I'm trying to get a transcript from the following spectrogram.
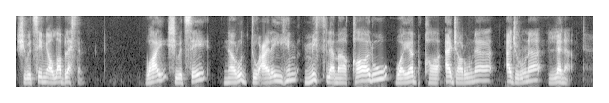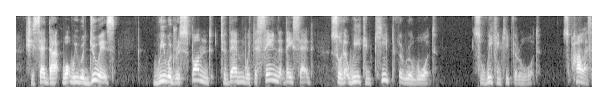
She would say, May Allah bless them. Why? She would say, نرد عليهم مثل ما قالوا ويبقى أجرنا أجرنا لنا. she said that what we would do is we would respond to them with the same that they said so that we can keep the reward. So we can keep the reward. SubhanAllah, it's a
